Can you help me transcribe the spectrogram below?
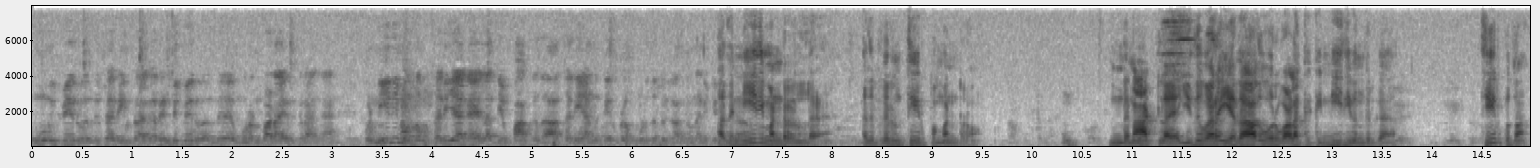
மூணு பேர் வந்து சரின்றாங்க ரெண்டு பேர் வந்து முரண்பாடா இருக்கிறாங்க. இப்போ நீதிமன்றம் சரியாக எல்லாத்தையும் பார்க்குதா? சரியான தீர்ப்புலாம் கொடுத்துட்டு இருக்காங்கன்னு அது நினைக்கிறேன் நீதிமன்றம் இல்லை. அது வெறும் தீர்ப்பு மன்றம். இந்த நாட்டில் இதுவரை ஏதாவது ஒரு வழக்குக்கு நீதி வந்திருக்கா? தீர்ப்பு தான்.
